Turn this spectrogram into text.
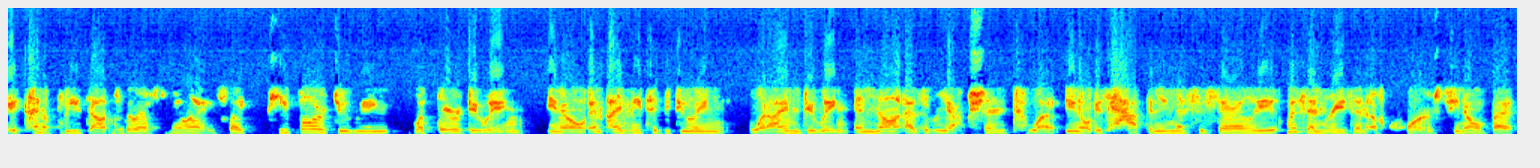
it kind of bleeds out into the rest of my life. Like people are doing what they're doing, you know, and I need to be doing what I'm doing and not as a reaction to what, you know, is happening necessarily within reason, of course, you know, but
